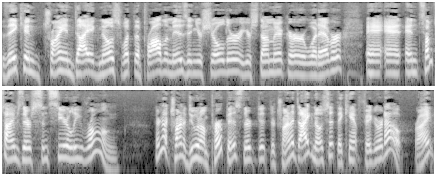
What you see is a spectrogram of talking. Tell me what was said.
they can try and diagnose what the problem is in your shoulder or your stomach or whatever, and, and, and sometimes they're sincerely wrong. They're not trying to do it on purpose. They're, they're trying to diagnose it. They can't figure it out, right?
